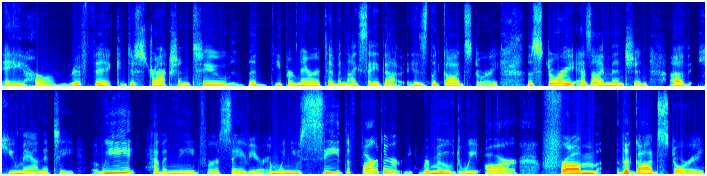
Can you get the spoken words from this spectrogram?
a horrific distraction to the deeper narrative. And I say that is the God story. The story, as I mentioned, of humanity. We have a need for a savior. And when you see the farther removed we are from the God story,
